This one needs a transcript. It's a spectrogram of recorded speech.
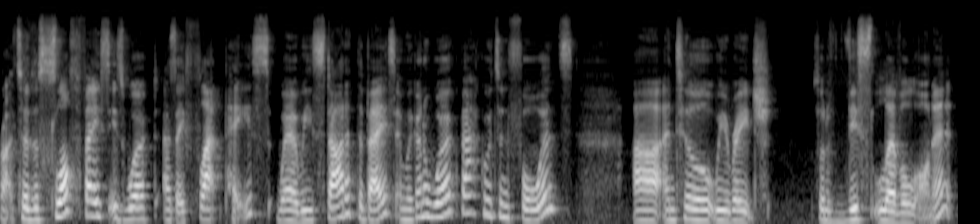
Right, so the sloth face is worked as a flat piece where we start at the base and we're going to work backwards and forwards uh, until we reach sort of this level on it.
